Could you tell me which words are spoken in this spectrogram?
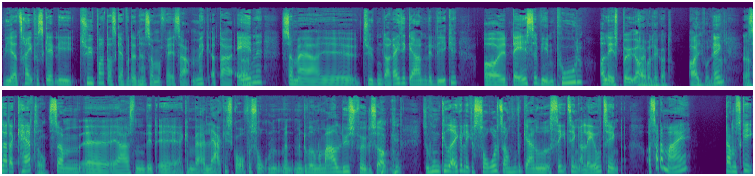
vi er tre forskellige typer, der skal på den her sommerferie sammen. Ikke? Og der er Ane, ja. som er øh, typen, der rigtig gerne vil ligge og øh, dase ved en pool og læse bøger. Ej, hvor lækkert. Ej, hvor lækkert. Ikke? Ja. Så er der Kat, Jo. som øh, er sådan lidt, øh, kan være allergisk over for solen, men, men du ved, hun er meget lysfølsom. så hun gider ikke at ligge og sole sig, hun vil gerne ud og se ting og lave ting. Og så er der mig, der måske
